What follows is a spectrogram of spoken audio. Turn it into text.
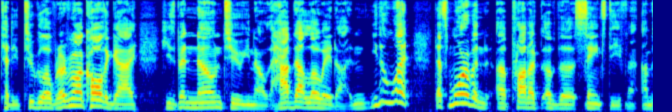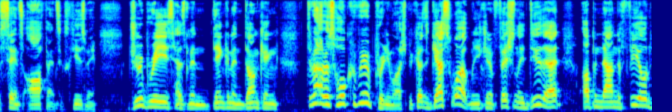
Teddy two glove, whatever you want to call the guy. He's been known to, you know, have that low A dot. And you know what? That's more of an, a product of the Saints defense. I'm um, Saints offense, excuse me. Drew Brees has been dinking and dunking throughout his whole career pretty much because guess what? When you can efficiently do that up and down the field,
